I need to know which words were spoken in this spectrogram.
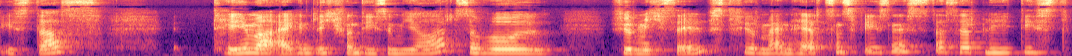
ist das Thema eigentlich von diesem Jahr, sowohl für mich selbst, für mein Herzensbusiness, das erblüht ist,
